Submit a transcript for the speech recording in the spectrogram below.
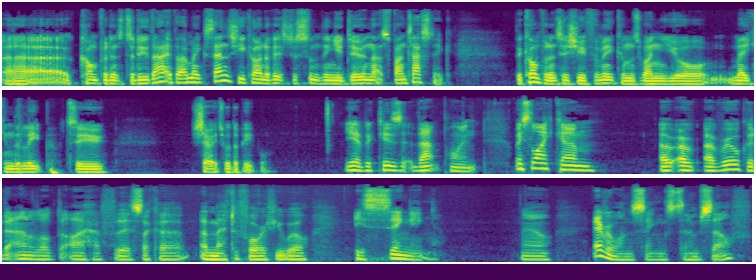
uh, confidence to do that. If that makes sense, you kind of it's just something you do, and that's fantastic. The confidence issue for me comes when you're making the leap to show it to other people. Yeah, because at that point, it's like um, a, a, a real good analog that I have for this, like a, a metaphor, if you will, is singing. Now, everyone sings to himself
